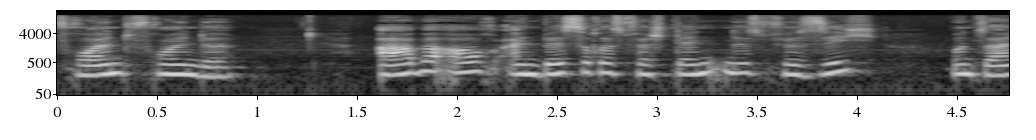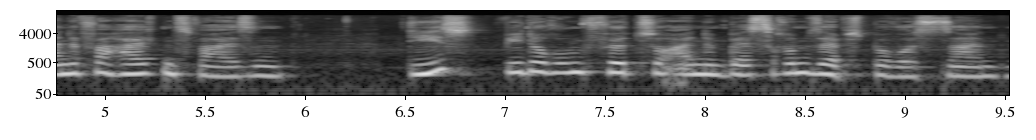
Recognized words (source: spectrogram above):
Freund, Freunde, aber auch ein besseres Verständnis für sich und seine Verhaltensweisen. Dies wiederum führt zu einem besseren Selbstbewusstsein.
